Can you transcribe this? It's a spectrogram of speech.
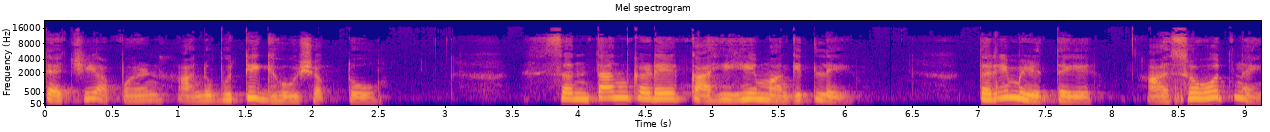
त्याची आपण अनुभूती घेऊ शकतो. संतांकडे काहीही मागितले तरी मिळते असं होत नाही.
